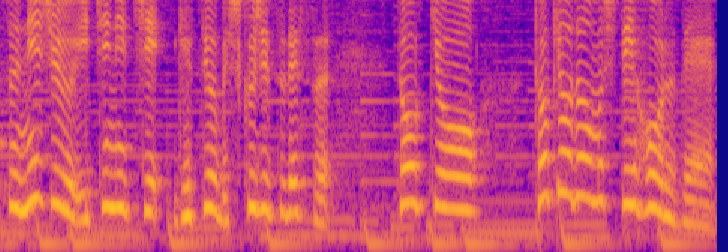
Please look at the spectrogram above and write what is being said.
月21日月曜日祝日です。東京東京ドームシティホールで、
